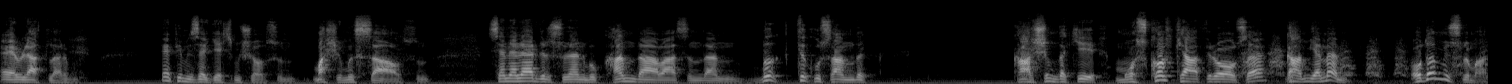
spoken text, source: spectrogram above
Evlatlarım, hepimize geçmiş olsun, başımız sağ olsun. Senelerdir süren bu kan davasından bıktık usandık. Karşımdaki Moskov kafiri olsa gam yemem. O da Müslüman.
